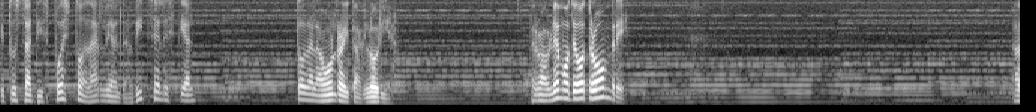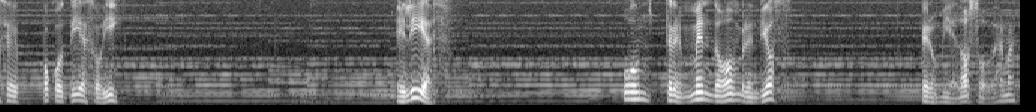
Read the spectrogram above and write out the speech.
Que tú estás dispuesto a darle al David celestial toda la honra y la gloria. Pero hablemos de otro hombre. Hace pocos días oí Elías un tremendo hombre en Dios, pero miedoso, hermanos,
